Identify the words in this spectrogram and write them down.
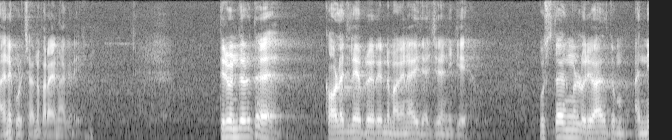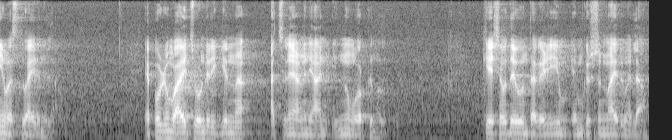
അതിനെക്കുറിച്ചാണ് പറയാൻ ആഗ്രഹിക്കുന്നത്. തിരുവനന്തപുരത്ത് കോളേജ് ലൈബ്രറിന്റെ മകനായി ജനിച്ച എനിക്ക് പുസ്തകങ്ങൾ ഒരു കാലത്തും അന്യവസ്തുവായിരുന്നില്ല. എപ്പോഴും വായിച്ചുകൊണ്ടിരിക്കുന്ന അച്ഛനെയാണ് ഞാൻ ഇന്നും ഓർക്കുന്നത്. കേശവദേവും തകഴിയും എം കൃഷ്ണൻ നായരുമെല്ലാം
